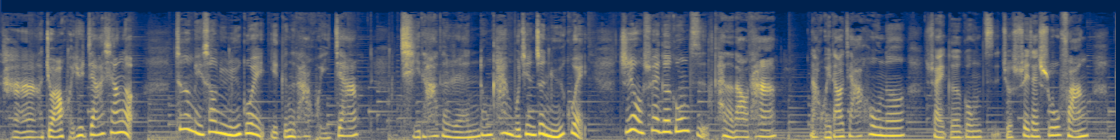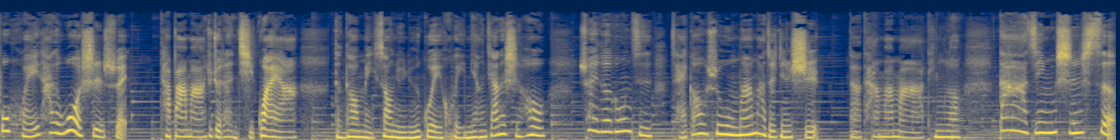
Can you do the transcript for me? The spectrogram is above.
他就要回去家乡了。这个美少女女鬼也跟着他回家，其他的人都看不见这女鬼，只有帅哥公子看得到她。那回到家后呢，帅哥公子就睡在书房，不回他的卧室睡。他爸妈就觉得很奇怪啊。等到美少女女鬼回娘家的时候，帅哥公子才告诉妈妈这件事。那他妈妈听了大惊失色，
